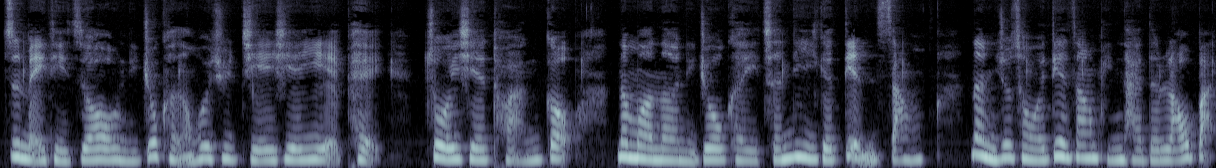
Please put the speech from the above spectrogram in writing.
自媒体之后，你就可能会去接一些业配，做一些团购。那么呢，你就可以成立一个电商，那你就成为电商平台的老板。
